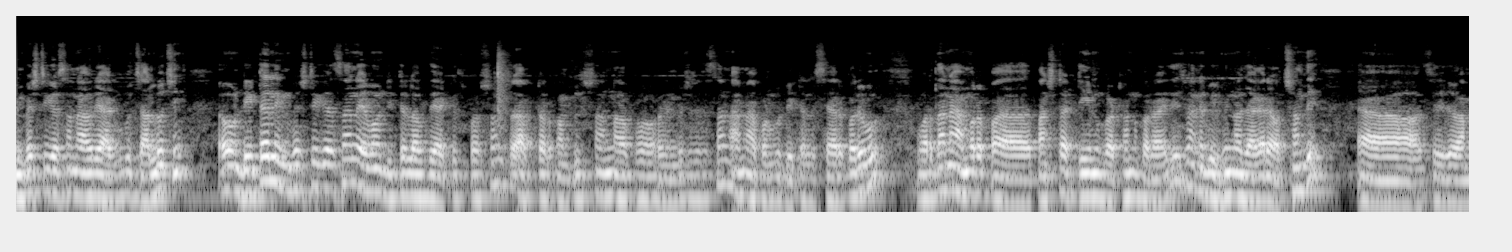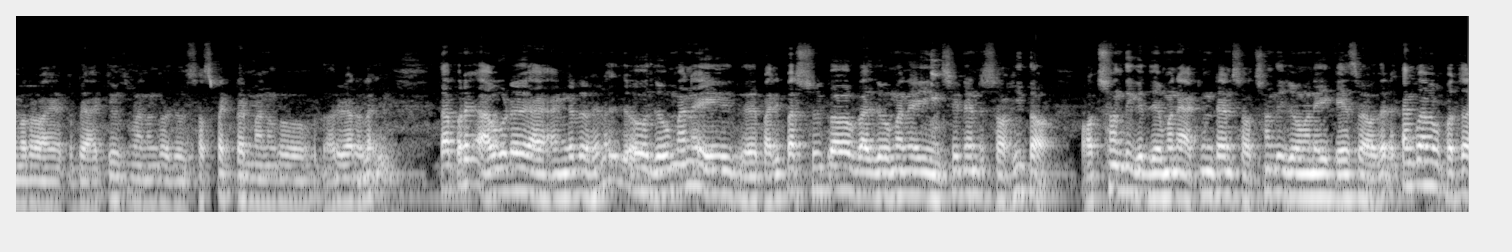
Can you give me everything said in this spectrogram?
ଇନଭେଷ୍ଟିଗେସନ୍ ଆହୁରି ଆଗକୁ ଚାଲୁଛି ଏବଂ ଡିଟେଲ୍ ଇନଭେଷ୍ଟିଗେସନ୍ ଏବଂ detail of the accused person after completion of investigation ଆମେ ଆପଣଙ୍କୁ ଡିଟେଲ୍ ସେୟାର କରିବୁ ବର୍ତ୍ତମାନ ଆମର ପାଞ୍ଚଟା ଟିମ୍ ଗଠନ କରାଯାଇଛି ସେମାନେ ବିଭିନ୍ନ ଜାଗାରେ ଅଛନ୍ତି ସେ ଯେଉଁ ଆମର ଆକ୍ୟୁଜ୍ମାନଙ୍କ ଯେଉଁ ସସ୍ପେକ୍ଟେଡ଼୍ମାନଙ୍କୁ ଧରିବାର ଲାଗି ତାପରେ ଆଉ ଗୋଟେ ଆଙ୍ଗେଲ୍ ରହିଲା ଯେଉଁ ଯେଉଁମାନେ ଏଇ ପାରିପାର୍ଶ୍ୱିକ ବା ଯେଉଁମାନେ ଏଇ ଇନ୍ସିଡେଣ୍ଟ ସହିତ ଅଛନ୍ତି ଯେଉଁମାନେ ଆକ୍ୟୁଣ୍ଟାଣ୍ଟସ୍ ଅଛନ୍ତି ଯେଉଁମାନେ ଏଇ କେସ୍ ବାବଦରେ ତାଙ୍କୁ ଆମେ ପଚରା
